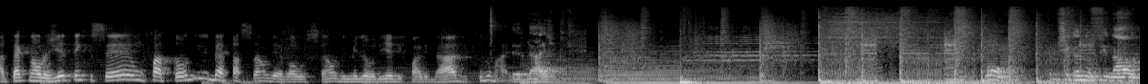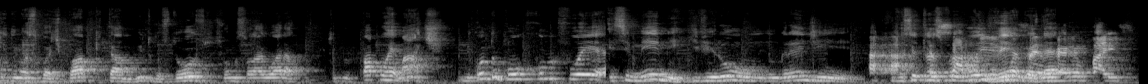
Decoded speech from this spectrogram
A tecnologia tem que ser um fator de libertação, de evolução, de melhoria de qualidade e tudo mais. Verdade. Bom, estamos chegando no final aqui do nosso bate-papo, que está muito gostoso. Vamos falar agora do Papo Remate. Me conta um pouco como foi esse meme que virou um, grande. que você transformou em vendas, né? Um país.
